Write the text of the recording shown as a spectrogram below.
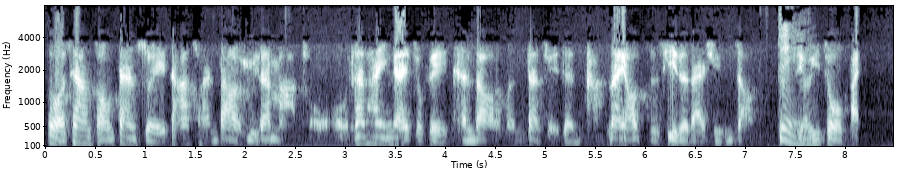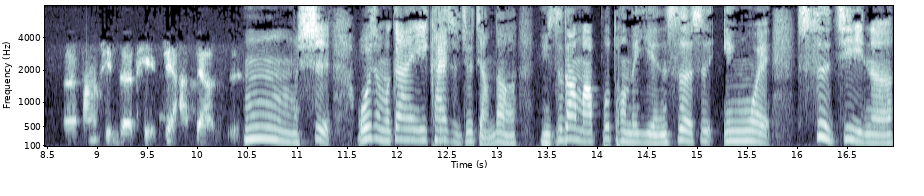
我像从淡水搭船到渔人码头，哦，那他应该就可以看到我们淡水灯塔，那要仔细的来寻找，对，有一座白。呃，方形的铁架这样子。嗯，是。我为什么刚才一开始就讲到，你知道吗？不同的颜色是因为四季呢，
